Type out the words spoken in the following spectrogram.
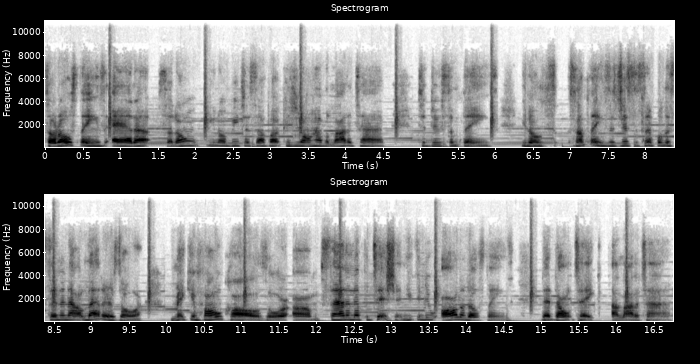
So those things add up. So don't, you know, beat yourself up because you don't have a lot of time to do some things. You know, some things is just as simple as sending out letters or making phone calls or um, signing a petition. You can do all of those things that don't take a lot of time.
